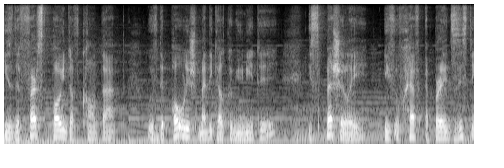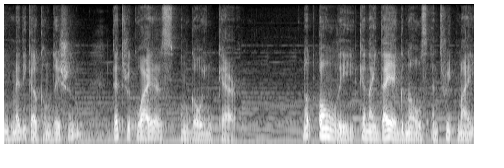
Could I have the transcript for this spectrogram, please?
is the first point of contact with the Polish medical community, especially if you have a pre-existing medical condition that requires ongoing care. Not only can I diagnose and treat my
